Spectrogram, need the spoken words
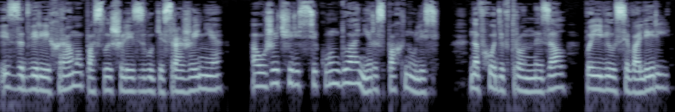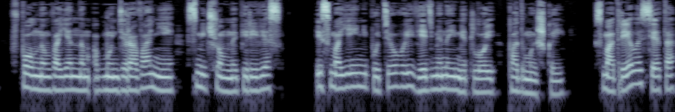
из-за дверей храма послышались звуки сражения, а уже через секунду они распахнулись. На входе в тронный зал появился Валерий в полном военном обмундировании с мечом наперевес и с моей непутевой ведьминой метлой под мышкой. Смотрелось это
